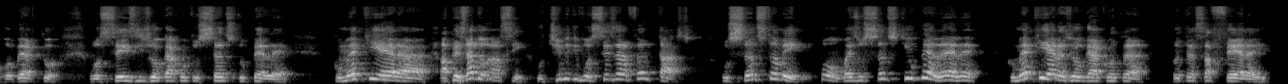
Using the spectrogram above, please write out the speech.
Roberto? Vocês e jogar contra o Santos do Pelé. Como é que era? Apesar do. Assim, o time de vocês era fantástico. O Santos também. Bom, mas o Santos tinha o Pelé, né? Como é que era jogar contra, contra essa fera aí?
